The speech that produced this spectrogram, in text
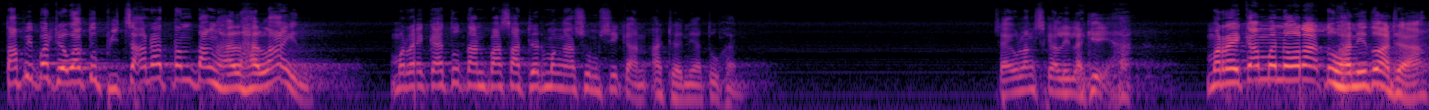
Tapi pada waktu bicara tentang hal-hal lain, mereka itu tanpa sadar mengasumsikan adanya Tuhan. Saya ulang sekali lagi ya. Mereka menolak Tuhan itu ada,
